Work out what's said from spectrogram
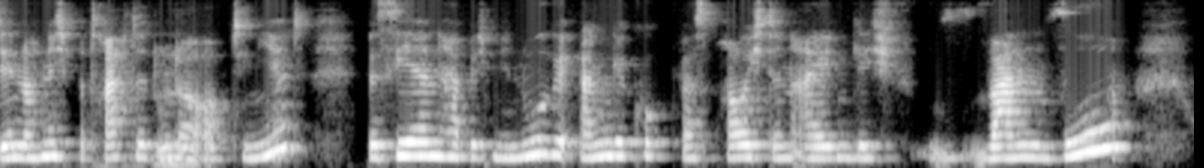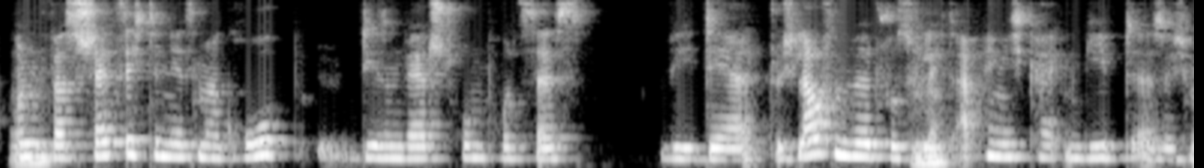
den noch nicht betrachtet mhm. oder optimiert. Bis hierhin habe ich mir nur angeguckt, was brauche ich denn eigentlich, wann, wo und mhm. was schätze ich denn jetzt mal grob diesen Wertstromprozess, wie der durchlaufen wird, wo es mhm. vielleicht Abhängigkeiten gibt. Also ich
